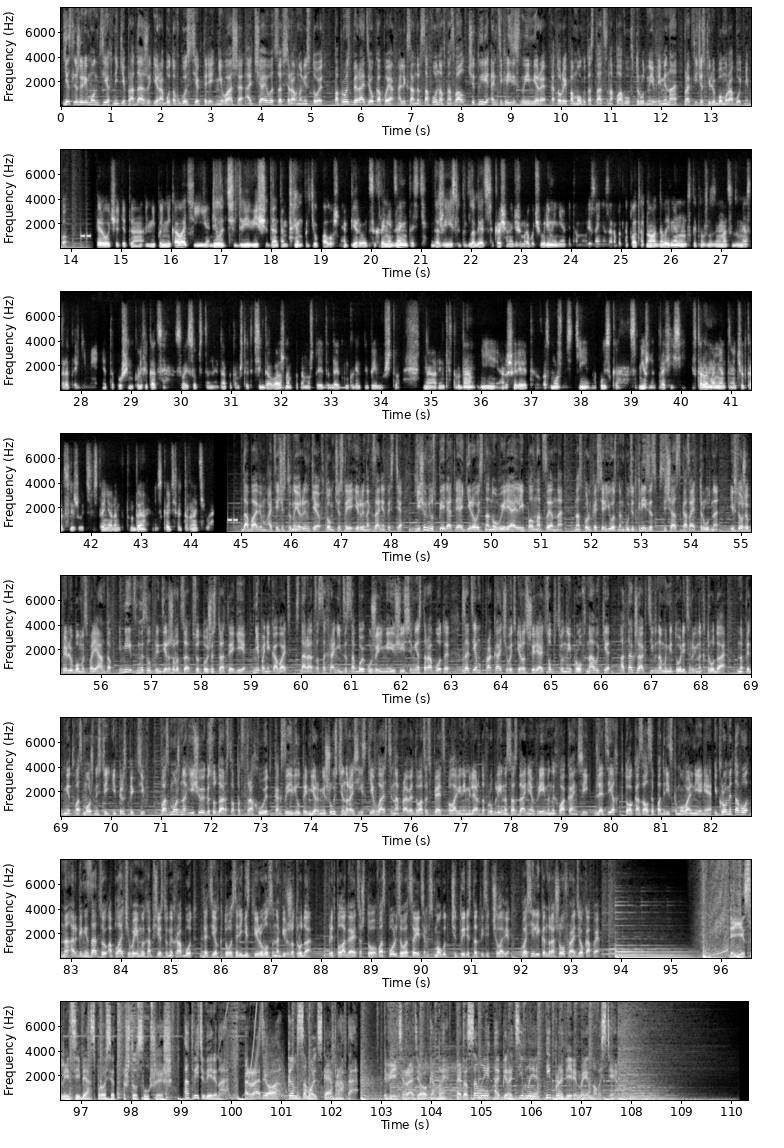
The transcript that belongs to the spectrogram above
Если же ремонт техники, продажи и работа в госсекторе не ваша, отчаиваться все равно не стоит. По просьбе Радио КП Александр Сафонов назвал четыре антикризисные меры, которые помогут остаться на плаву в трудные времена практически любому работнику. Первую очередь, это не паниковать и делать две вещи, да, там прям противоположные. Первое – сохранять занятость, даже если предлагается сокращенный режим рабочего времени, там, урезание заработной платы, но одновременно, так сказать, нужно заниматься двумя стратегиями. Это повышение квалификации своей собственной, да, потому что это всегда важно, потому что это дает конкурентное преимущество на рынке труда и расширяет возможности поиска смежных профессий. И второй момент – четко отслеживать состояние рынка труда, искать альтернативы. Добавим, отечественные рынки, в том числе и рынок занятости, еще не успели отреагировать на новые реалии полноценно. Насколько серьезным будет кризис, сейчас сказать трудно. И все же при любом из вариантов имеет смысл придерживаться все той же стратегии. Не паниковать, стараться сохранить за собой уже имеющееся место работы, затем прокачивать и расширять собственные профнавыки, а также активно мониторить рынок труда на предмет возможностей и перспектив. Возможно, еще и государство подстрахует, как заявил премьер Мишустин, российские власти направят 25,5 миллиардов рублей на создание временных вакансий для тех, кто оказался под риском увольнения. И кроме того, на организацию оплачиваемых общественных работ для тех, кто зарегистрировался на бирже труда. Предполагается, что воспользоваться этим смогут 400 тысяч человек. Василий Кондрашов, Радио КП. Если тебя спросят, что слушаешь, ответь уверенно. Радио «Комсомольская правда». Ведь Радио КП – это самые оперативные и проверенные новости.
